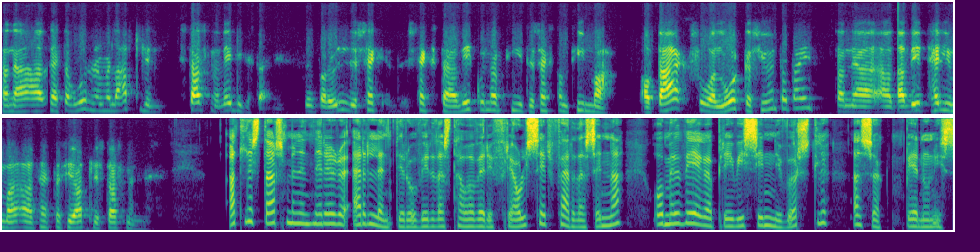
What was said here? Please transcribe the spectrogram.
þannig að þetta voru vel allir starfsmenn veitingastæðin þau bara undir 6 dagar vikunar 10-16 tíma á dag svo að loka sjöndadagin þannig að, við teljum að þetta séu allir starfsmennin Allir starfsmenninir eru erlendir og virðast hafa verið frjálsir ferðasinna og með vegabrif í sinni vörslu að sögn Benunís.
